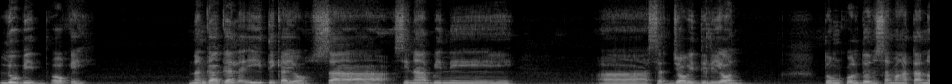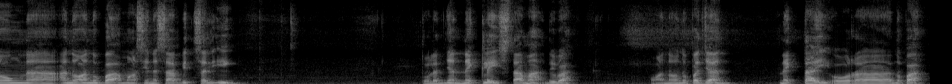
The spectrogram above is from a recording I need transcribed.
lubid, okay. Nanggagalaiti kayo sa sinabi ni ah, Sir Joey De Leon tungkol doon sa mga tanong na ano-ano ba ang mga sinasabit sa liig. Tulad niyan, necklace, tama, di ba? O ano-ano pa dyan, necktie, or ah, ano pa.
